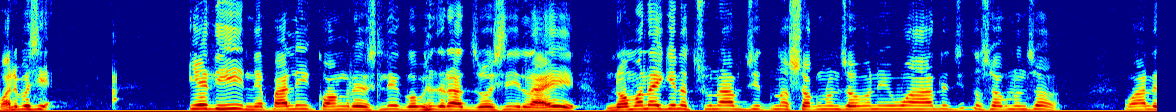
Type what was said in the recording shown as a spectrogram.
भनेपछि यदि नेपाली कङ्ग्रेसले गोविन्दराज जोशीलाई नमनाइकन चुनाव जित्न सक्नुहुन्छ भने उहाँहरूले जित्न सक्नुहुन्छ। उहाँले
